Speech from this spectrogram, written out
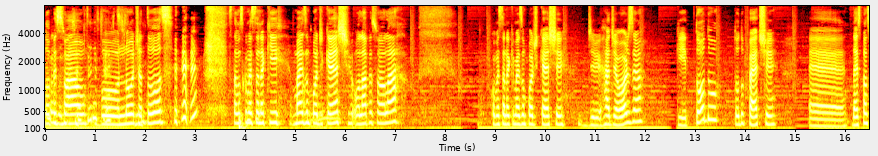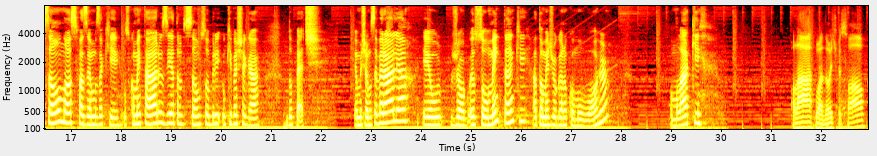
Alô, pessoal. Boa noite a todos. Estamos começando aqui mais um podcast. Olá, pessoal. Olá. Começando aqui mais um podcast de Rádio Orzia, que todo, todo patch é, da expansão nós fazemos aqui os comentários e a tradução sobre o que vai chegar do patch. Eu me chamo Severalha, eu jogo, eu sou o main tank, atualmente jogando como Warrior. Vamos lá aqui. Olá, boa noite pessoal.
